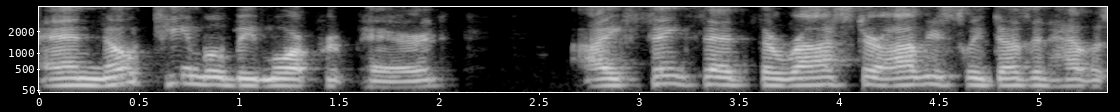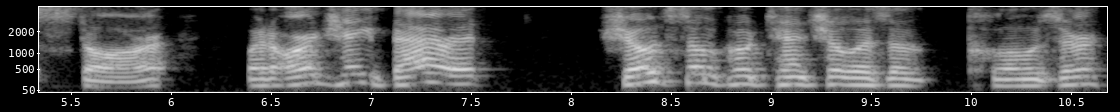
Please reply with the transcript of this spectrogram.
And no team will be more prepared. I think that the roster obviously doesn't have a star, but RJ Barrett showed some potential as a closer.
